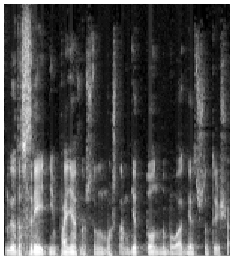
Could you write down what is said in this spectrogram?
Ну, это в среднем. Понятно, что, ну, может, там где-то тонна была, где-то что-то еще.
